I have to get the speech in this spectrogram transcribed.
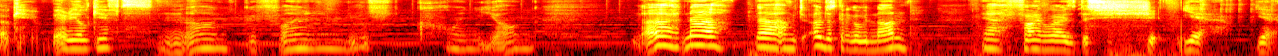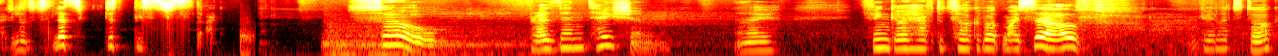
Okay, burial gifts. No, fine. Coin young. Nah, nah, nah. I'm, I'm just gonna go with none. Yeah, finalize this shit. Yeah, yeah. Let's let's just let's just start. So, presentation. I think I have to talk about myself. Okay, let's talk.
